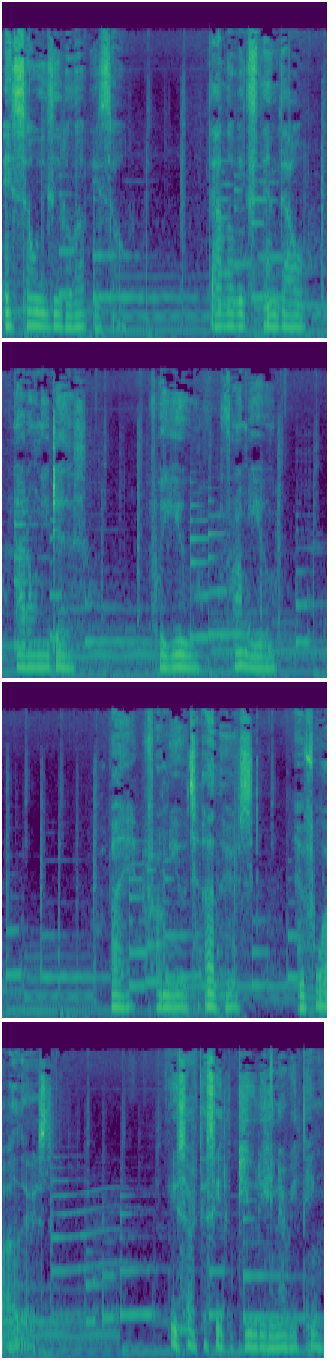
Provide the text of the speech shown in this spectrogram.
it's so easy to love yourself that love extends out not only just for you, from you, but from you to others and for others. You start to see the beauty in everything.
